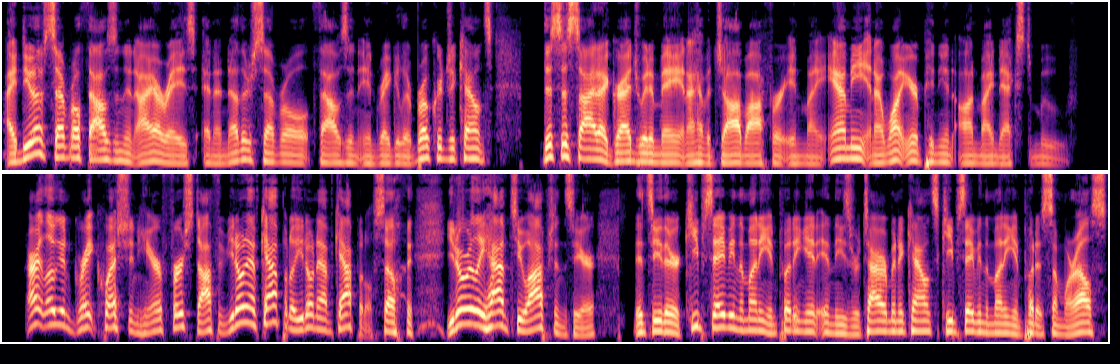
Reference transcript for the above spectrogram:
I do have several thousand in IRAs and another several thousand in regular brokerage accounts. This aside, I graduated May and I have a job offer in Miami, and I want your opinion on my next move. All right, Logan, great question here. First off, if you don't have capital, you don't have capital. So you don't really have two options here. It's either keep saving the money and putting it in these retirement accounts, keep saving the money and put it somewhere else,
